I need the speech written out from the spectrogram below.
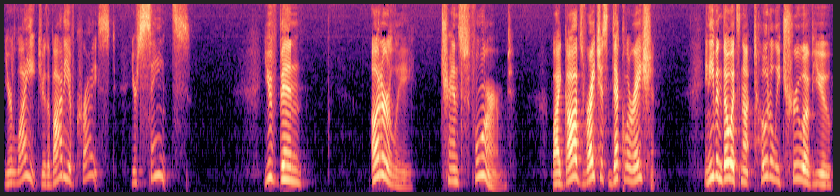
You're light. You're the body of Christ. You're saints. You've been utterly transformed by God's righteous declaration and even though it's not totally true of you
